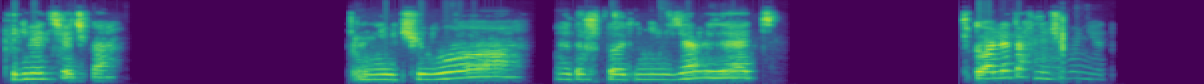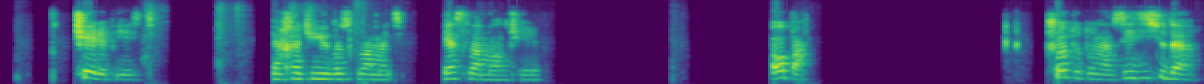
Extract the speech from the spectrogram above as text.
Привет, свечка. Ничего. Это что, это нельзя взять? В туалетах ничего нет. Череп есть. Я хочу его сломать. Я сломал череп. Опа. Что тут у нас? Иди сюда.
